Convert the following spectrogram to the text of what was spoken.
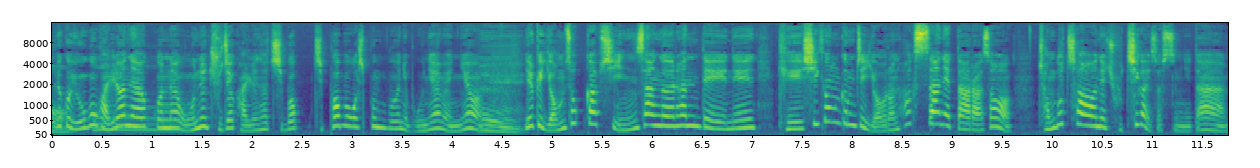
그리고 요거 관련해 갖고는 오늘 주제 관련해서 짚어 짚어보고 싶은 부분이 뭐냐면요. 네. 이렇게 염소값이 인상을 한 데에는 개 식용 금지 여론 확산에 따라서 정부 차원의 조치가 있었습니다.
